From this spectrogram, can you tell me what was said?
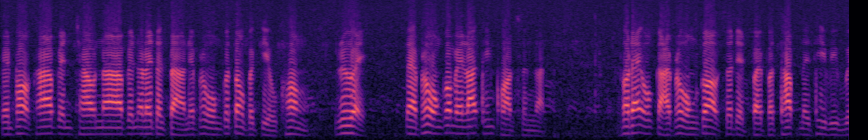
เป็นพ่อค้าเป็นชาวนาเป็นอะไรต่างๆเนี่ยพระองค์ก็ต้องไปเกี่ยวข้องเรื่อย แต่พระองค์ก็ไม่ละทิ้งความสงัดพอได้โอกาสพระองค์ก็เสด็จไปประทับในที่วิเว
